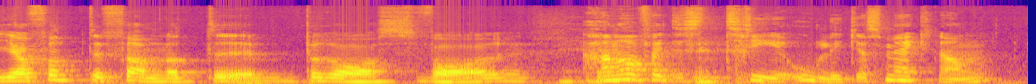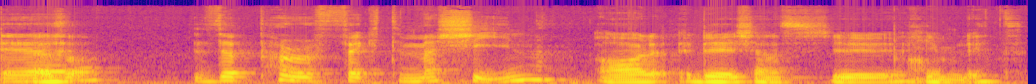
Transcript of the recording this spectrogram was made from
jag får inte fram något bra svar. Han har faktiskt tre olika smeknamn. Alltså? The Perfect Machine. Ja, det, känns ju rimligt.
